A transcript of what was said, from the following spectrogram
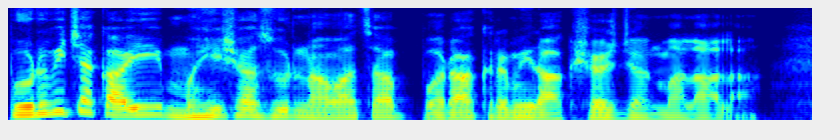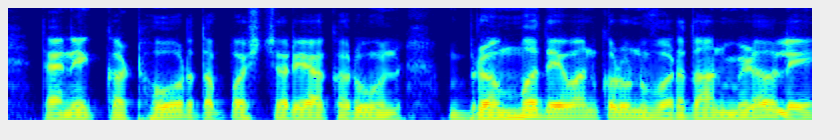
पूर्वीच्या काळी महिषासूर नावाचा पराक्रमी राक्षस जन्माला आला. त्याने कठोर तपश्चर्या करून ब्रह्मदेवांकडून वरदान मिळवले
